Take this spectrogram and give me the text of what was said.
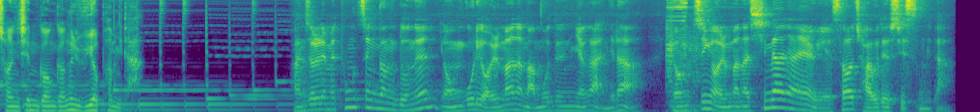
전신 건강을 위협합니다. 관절염의 통증 강도는 연골이 얼마나 마모되느냐가 아니라 염증이 얼마나 심하냐에 의해서 좌우될 수 있습니다.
